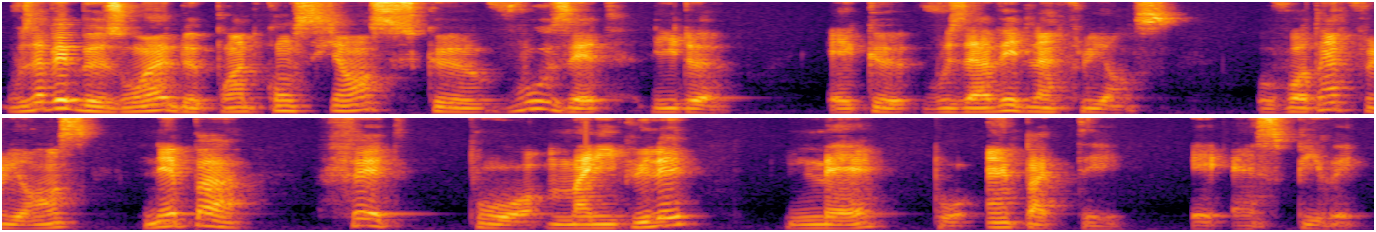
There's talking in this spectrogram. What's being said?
vous avez besoin de prendre conscience que vous êtes leader et que vous avez de l'influence. Votre influence n'est pas faite pour manipuler, mais pour impacter et inspirer.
